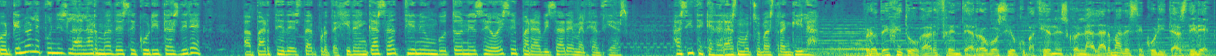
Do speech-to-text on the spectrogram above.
¿Por qué no le pones la alarma de Securitas Direct? Aparte de estar protegida en casa, tiene un botón SOS para avisar emergencias. Así te quedarás mucho más tranquila. Protege tu hogar frente a robos y ocupaciones con la alarma de Securitas Direct.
